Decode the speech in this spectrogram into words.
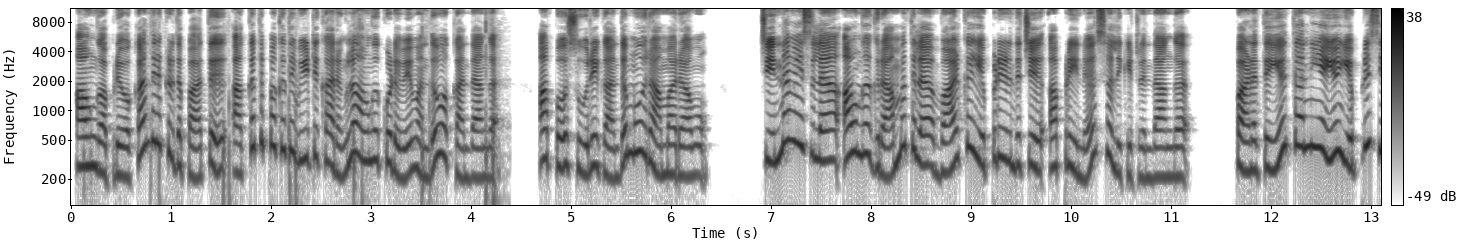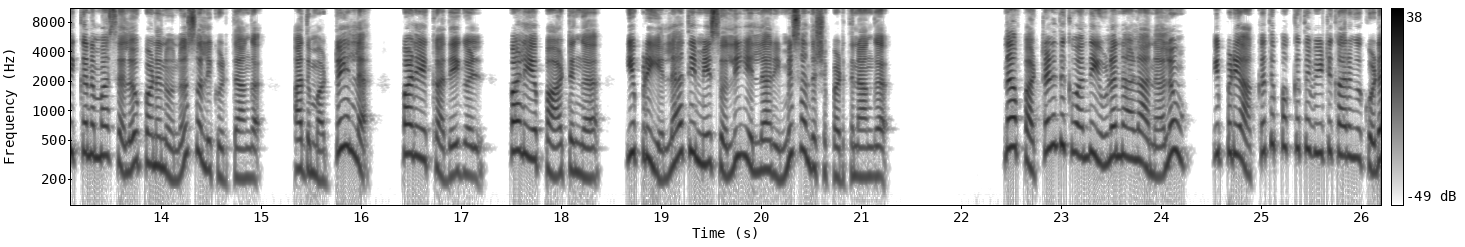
அவங்க அப்படி உக்காந்துருக்கிறத பார்த்து அக்கத்து பக்கத்து வீட்டுக்காரங்களும் அவங்க கூடவே வந்து உக்காந்தாங்க. அப்போ சூரியகாந்தமும் ராமாராவும் சின்ன வயசுல அவங்க கிராமத்துல வாழ்க்கை எப்படி இருந்துச்சு? அப்படின்னு சொல்லிக்கிட்டு இருந்தாங்க. பணத்தையும் தண்ணியையும் எப்படி சிக்கனமா செலவு பண்ணணும்னு சொல்லி கொடுத்தாங்க. அது மட்டும் இல்ல பழைய கதைகள் பழைய பாட்டுங்க இப்படி எல்லாத்தையுமே சொல்லி எல்லாரையுமே சந்தோஷப்படுத்தினாங்க. நான் பட்டணத்துக்கு வந்து இவ்வளவு நாள் ஆனாலும் இப்படி அக்கத்து பக்கத்து வீட்டுக்காரங்க கூட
